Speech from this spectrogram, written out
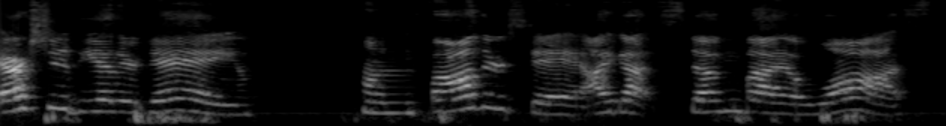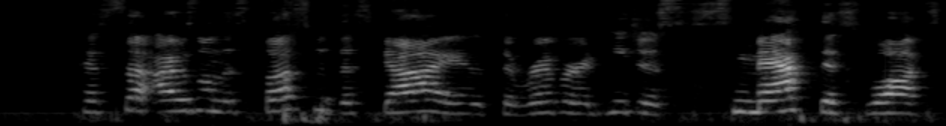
Actually, the other day on Father's Day, I got stung by a wasp because I was on this bus with this guy at the river and he just smacked this wasp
